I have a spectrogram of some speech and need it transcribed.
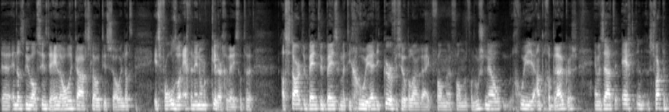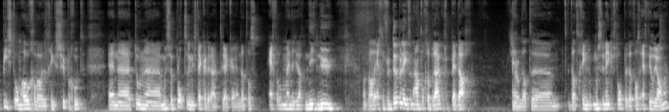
en dat is nu al sinds de hele horeca gesloten is zo. En dat is voor ons wel echt een enorme killer geweest. Dat we als starter ben je natuurlijk bezig met die groei. Hè? Die curve is heel belangrijk. Van, van, van hoe snel groei je aantal gebruikers... En we zaten echt een zwarte piste omhoog gewoon. Het ging supergoed. En toen moesten we plotseling de stekker eruit trekken. En dat was echt op het moment dat je dacht, niet nu. Want we hadden echt een verdubbeling van het aantal gebruikers per dag. Zo. En dat, uh, dat ging, moesten we in één keer stoppen. Dat was echt heel jammer.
